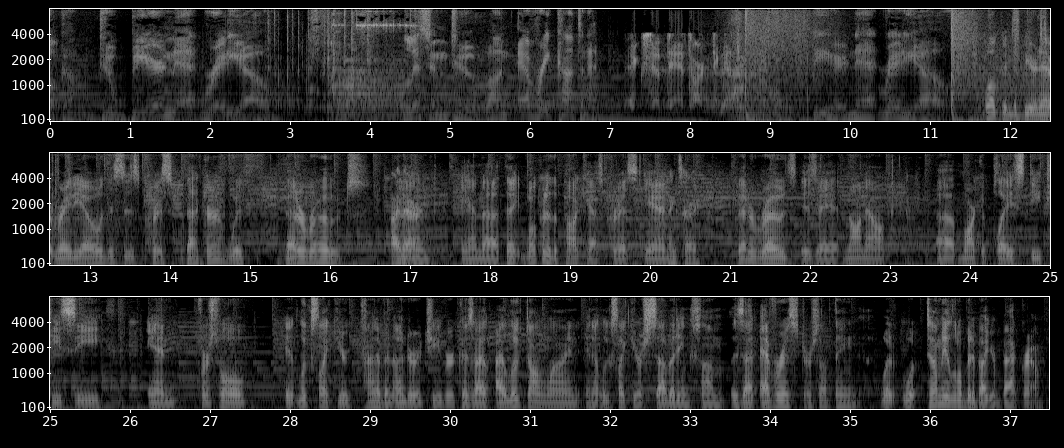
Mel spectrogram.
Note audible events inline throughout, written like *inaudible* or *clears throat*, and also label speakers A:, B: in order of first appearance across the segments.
A: Welcome to BeerNet Radio. Listen to on every continent except Antarctica. BeerNet Radio.
B: Welcome to BeerNet Radio. This is Chris Becker with Better Rhodes.
C: Hi there.
B: And, and uh, th- welcome to the podcast, Chris. And
C: Thanks, Harry.
B: Better Rhodes is a non-alc uh, marketplace, DTC. And first of all, it looks like you're kind of an underachiever because I, I looked online and it looks like you're subbing some. Is that Everest or something? What, what? Tell me a little bit about your background.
